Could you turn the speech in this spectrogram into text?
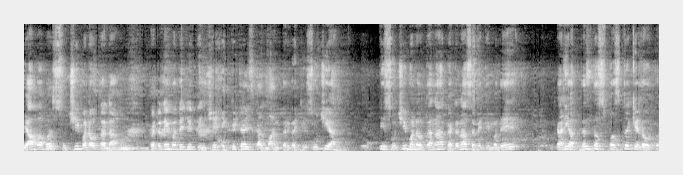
याबाबत सूची बनवताना घटनेमध्ये जे तीनशे एक्केचाळीस कलमाअंतर्गत जी सूची आहे ती सूची बनवताना घटना समितीमध्ये त्यांनी अत्यंत स्पष्ट केलं होतं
